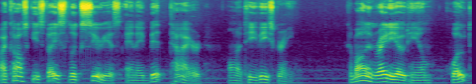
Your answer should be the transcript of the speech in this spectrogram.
Bykovsky's face looked serious and a bit tired on a TV screen. Kamanin radioed him, quote,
